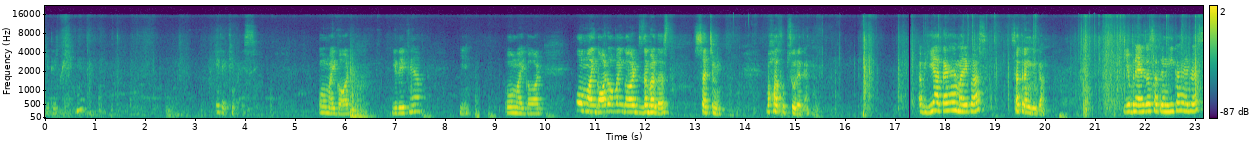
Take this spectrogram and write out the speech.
ये देखिए। ये देखिए ओ माय गॉड ये देख रहे हैं आप? ये। ओ my God oh my God oh my God ज़बरदस्त। सच में। बहुत खूबसूरत है। अब ये आता है हमारे पास सतरंगी का। ये बनैजा सतरंगी का है ड्रेस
